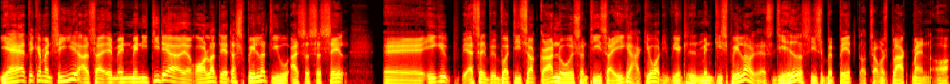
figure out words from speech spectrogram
Ja, det kan man sige. Altså, øh, men, men i de der øh, roller der, der spiller de jo altså sig selv. Øh, ikke, altså, hvor de så gør noget, som de så ikke har gjort i virkeligheden. Men de spiller, altså de hedder Sisse Babette og Thomas Blackman, og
